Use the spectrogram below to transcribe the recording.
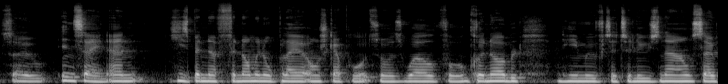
So insane. And he's been a phenomenal player, Ange Capuozzo as well for Grenoble, and he moved to Toulouse now. So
